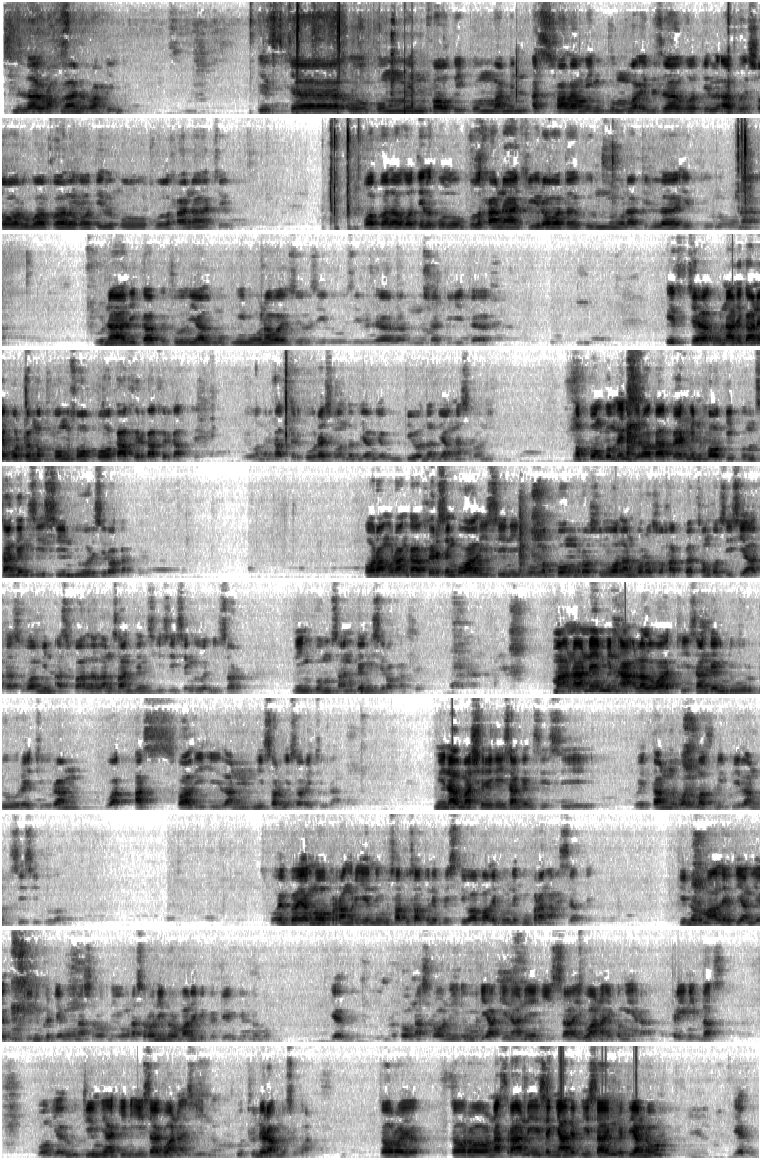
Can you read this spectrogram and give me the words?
Bismillahirrahmanirrahim. Isja'ukum min fawqikum wa min asfala minkum wa idzaghatil absar wa balaghatil qulubul hanajir. Wa balaghatil qulubul hanajir wa tadhunnuna billahi dhununa. Hunalika betuliyal mu'minuna wa zilzilu zilzalan syadida. Isja unalikane padha ngepung sapa kafir-kafir kabeh. Wonten kafir Quraisy, wonten yang Yahudi, wonten yang Nasrani. Ngepung kum ing sira kabeh min fawqikum saking sisi dhuwur sira kabeh. Orang-orang kafir sing koalisi niku ngepung Rasulullah lan para sahabat sangka sisi atas wa min asfala lan saking sisi sing luwih ngisor mingkum saking sira kabeh. Maknane min a'lal wadi saking dhuwur-dhuwure jurang wa asfalihi lan ngisor-ngisore jurang. Minal masyriqi saking sisi wetan wal maghribi lan sisi kulon. Pokoknya bayangno perang riyen niku satu-satunya peristiwa paling unik itu perang Ahzab. Ya. Di normalnya tiang Yahudi ini gede wong Nasrani. Wong Nasrani normalnya gede yang nopo. Ya, mereka Nasrani ini keyakinannya Isa itu anaknya pangeran. Trinitas. Wong Yahudi meyakini Isa ku anak zino, kudune ra musuhan. Cara cara Nasrani sing nyalib Isa iku yang nopo? Yahudi.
